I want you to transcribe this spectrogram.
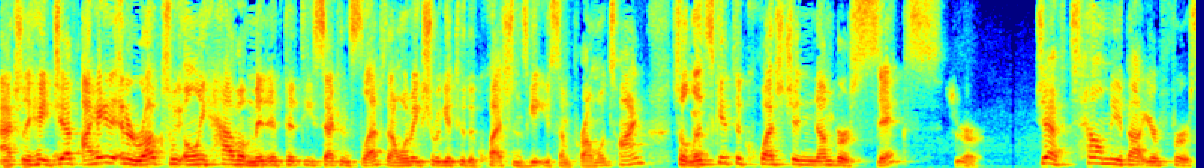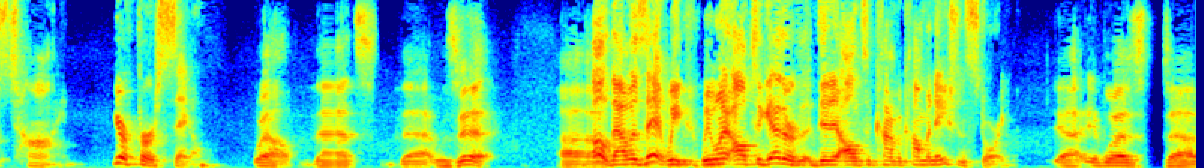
Actually, hey, Jeff, I hate to interrupt because we only have a minute and 50 seconds left. And I want to make sure we get to the questions, get you some promo time. So let's get to question number six. Sure. Jeff, tell me about your first time, your first sale. Well, that's that was it. Uh, oh, that was it. We we went all together, did it all to kind of a combination story. Yeah, it was. Uh,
